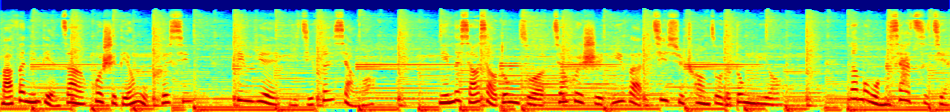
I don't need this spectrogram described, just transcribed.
麻烦您点赞或是点五颗星、订阅以及分享哦。您的小小动作将会是伊娃继续创作的动力哦。那么我们下次见，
